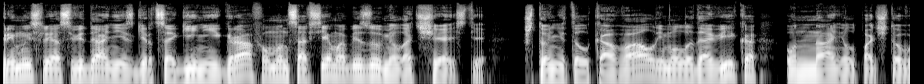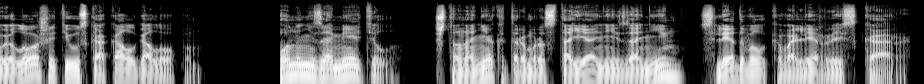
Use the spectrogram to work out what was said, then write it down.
При мысли о свидании с герцогиней и графом он совсем обезумел от счастья. Что не толковал ему Ладовика, он нанял почтовую лошадь и ускакал галопом. Он и не заметил, что на некотором расстоянии за ним следовал кавалер Рейскар,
